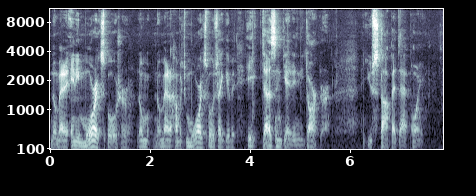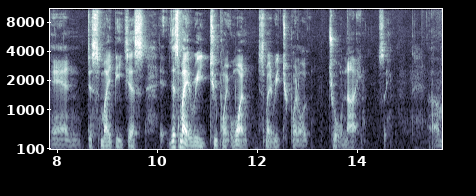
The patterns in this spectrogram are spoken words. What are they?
no matter any more exposure, no, no matter how much more exposure I give it, it doesn't get any darker. You stop at that point. And this might be just, this might read 2.1, this might read 2.0, 209, see. Um,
